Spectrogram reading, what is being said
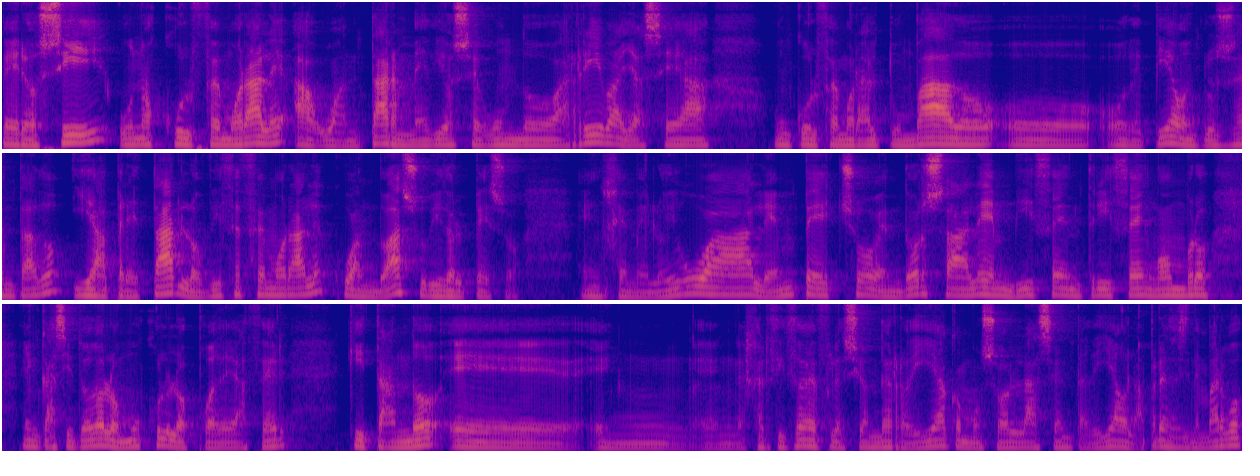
pero sí unos cool femorales, aguantar medio segundo arriba, ya sea un cool femoral tumbado o, de pie o incluso sentado, y apretar los bíceps femorales cuando ha subido el peso. En gemelo igual, en pecho, en dorsales, en bíceps, en tríceps, en hombro, en casi todos los músculos los puedes hacer quitando eh, en, en ejercicios de flexión de rodilla como son la sentadilla o la prensa. Sin embargo,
